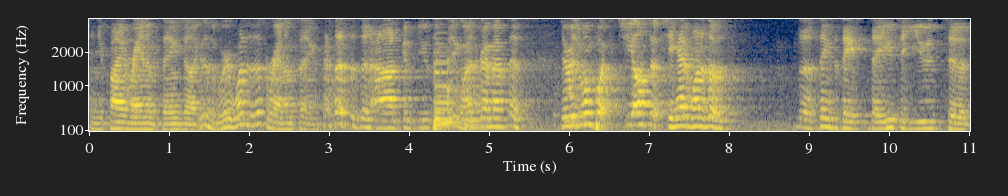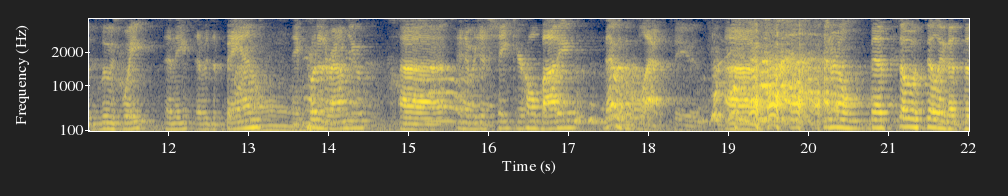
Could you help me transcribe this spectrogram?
And you find random things, you're like, this is weird, what is this random thing? this is an odd, confusing thing, why does grandma have this? There was one point, she also, she had one of those, the things that they, they used to use to lose weight, and they used to, it was a band, they put it around you, uh, and it would just shake your whole body. That was a blast to use. Uh, I don't know. That's so silly that the,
